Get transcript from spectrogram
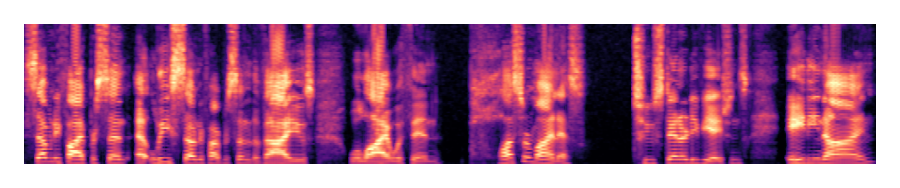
75%, at least 75% of the values will lie within plus or minus two standard deviations, 89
